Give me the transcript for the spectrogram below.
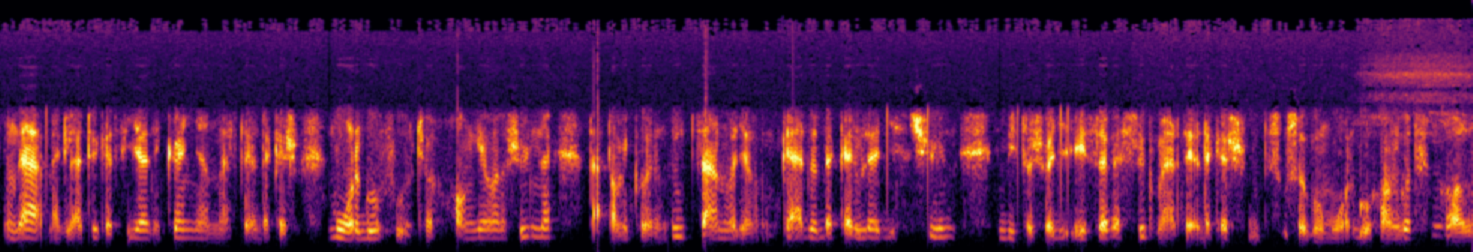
de meg lehet őket figyelni könnyen, mert érdekes morgó, furcsa hangja van a sűnnek, tehát amikor az utcán vagy a kertbe bekerül egy sűn, biztos, hogy észrevesszük, mert érdekes szuszogó morgó hangot hall.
